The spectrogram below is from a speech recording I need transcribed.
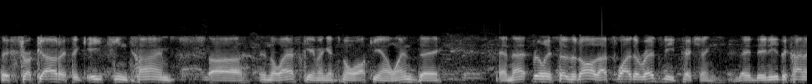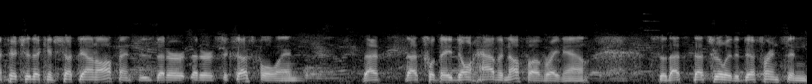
they struck out I think 18 times uh, in the last game against Milwaukee on Wednesday, and that really says it all. That's why the Reds need pitching. They, they need the kind of pitcher that can shut down offenses that are that are successful, and that's that's what they don't have enough of right now. So that's that's really the difference, and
